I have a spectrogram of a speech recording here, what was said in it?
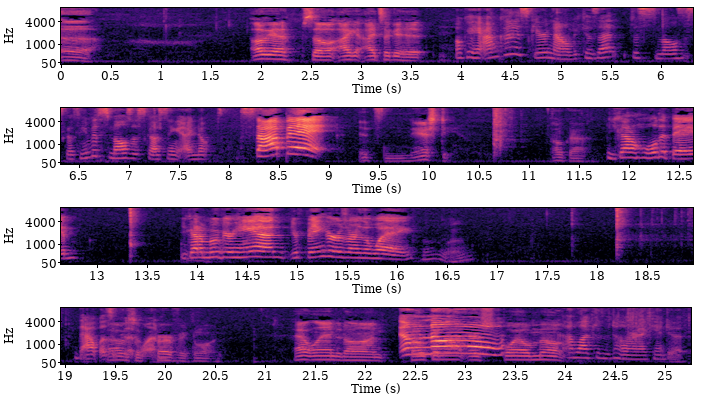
Ugh. Okay, so I, I took a hit. Okay, I'm kind of scared now because that just smells disgusting. If it smells disgusting, I know. Stop it! It's nasty. Oh God. You gotta hold it, babe. You gotta move your hand. Your fingers are in the way. Oh well. That was that a was good a one. perfect one. That landed on Oh, coconut no! or spoiled milk. I'm lactose intolerant. I can't do it.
